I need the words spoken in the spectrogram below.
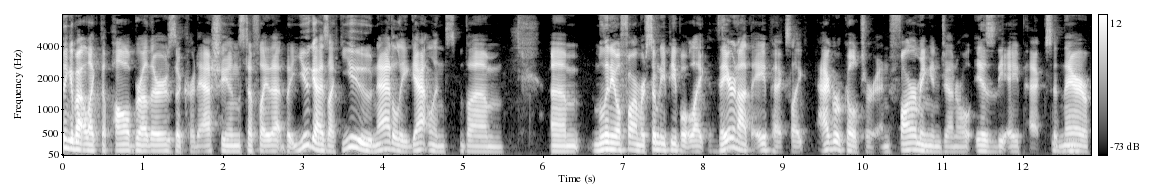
think about like the Paul brothers, the Kardashians, stuff like that. But you guys like you, Natalie Gatlin, um, um, millennial farmers, so many people like they are not the apex. Like agriculture and farming in general is the apex, and Mm-hmm. they're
